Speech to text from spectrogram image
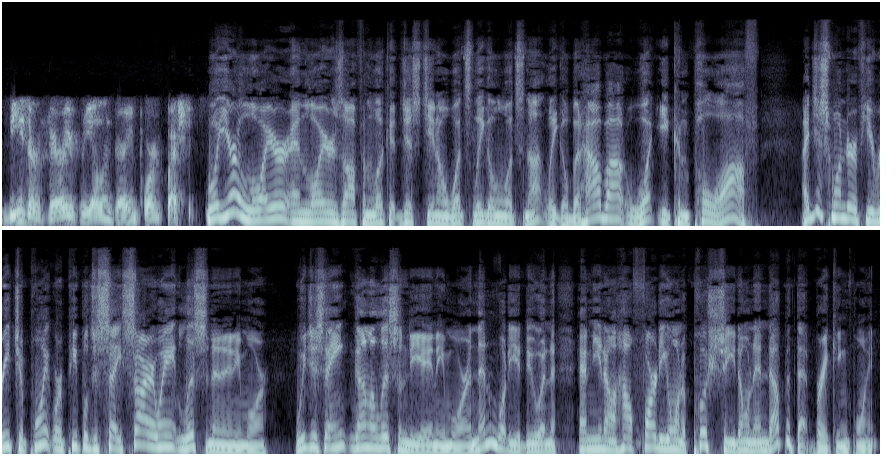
These are very real and very important questions. Well, you're a lawyer, and lawyers often look at just you know what's legal and what's not legal. But how about what you can pull off? I just wonder if you reach a point where people just say, "Sorry, we ain't listening anymore. We just ain't gonna listen to you anymore." And then what do you do? And and you know how far do you want to push so you don't end up at that breaking point?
